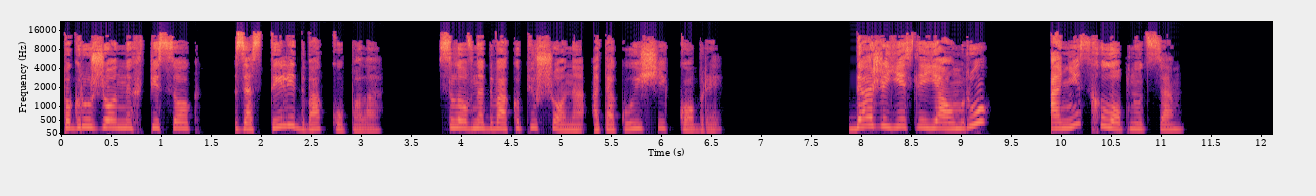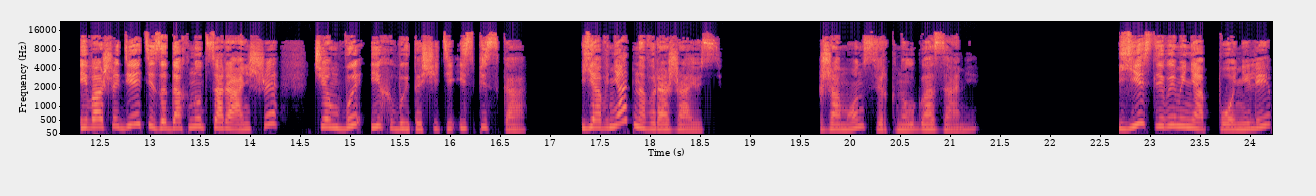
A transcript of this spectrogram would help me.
погруженных в песок, застыли два купола, словно два капюшона атакующей кобры. Даже если я умру, они схлопнутся. И ваши дети задохнутся раньше, чем вы их вытащите из песка. Я внятно выражаюсь? Жамон сверкнул глазами. Если вы меня поняли,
